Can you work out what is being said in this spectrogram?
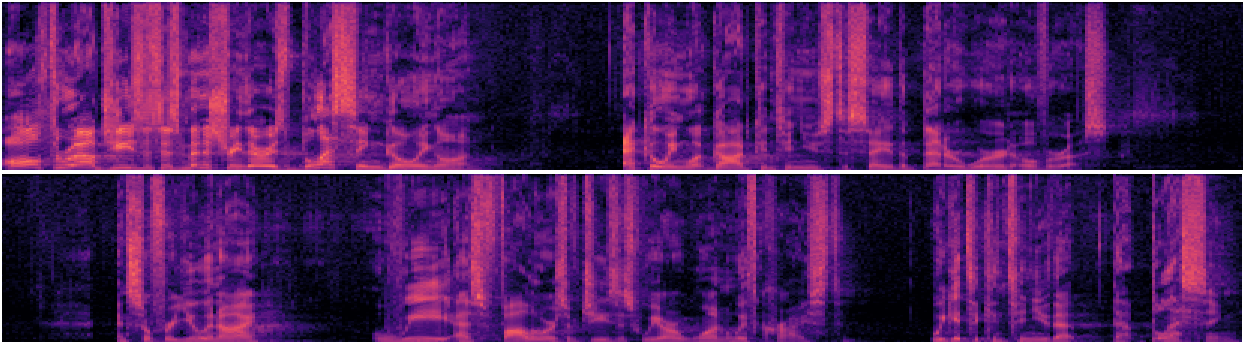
all throughout Jesus' ministry there is blessing going on, echoing what God continues to say, the better word over us. And so for you and I, we as followers of Jesus, we are one with Christ. We get to continue that, that blessing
